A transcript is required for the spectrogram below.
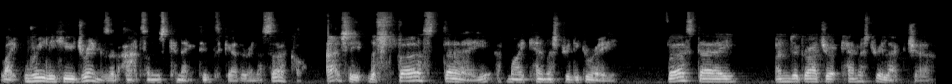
like really huge rings of atoms connected together in a circle. Actually, the first day of my chemistry degree, first day undergraduate chemistry lecture,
